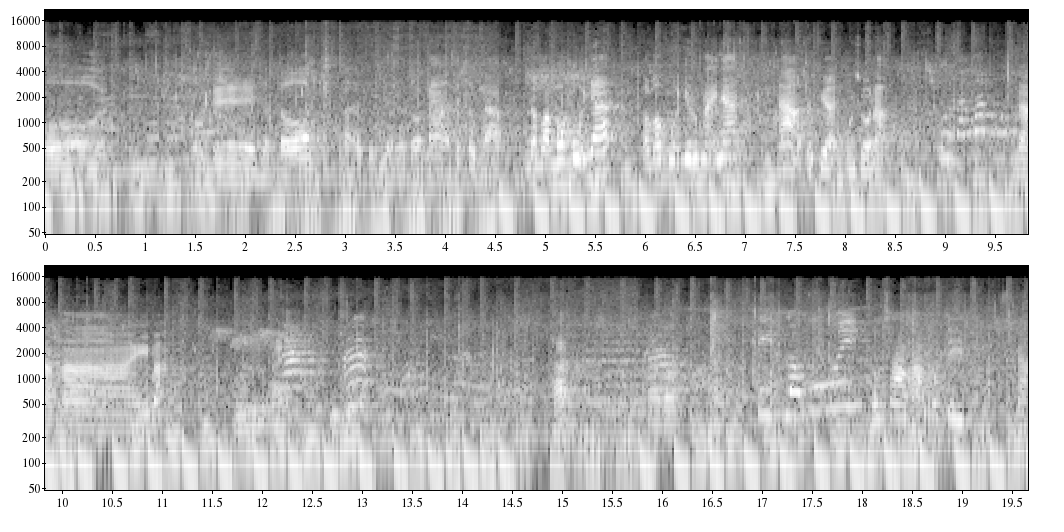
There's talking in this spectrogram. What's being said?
Ôi, ok rất tốt. Bạn đã thực hiện rất tốt. Nào tiếp tục nào. Cho con bóp mũi nhá. Con bóp mũi như lúc nãy nhá. Nào thực hiện cúi xuống nào. Nào hai ba. Cúi như lúc nãy này. Xuống nào hả? Sao con? Tịt lỗ mũi. không sao cả không tịt. Nào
